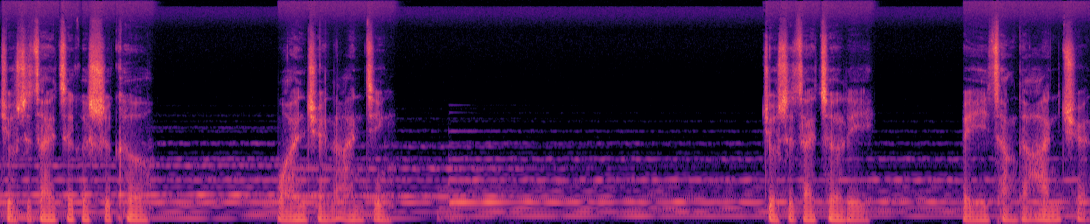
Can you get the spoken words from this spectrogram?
就是在这个时刻，完全安静。就是在这里，非常的安全，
